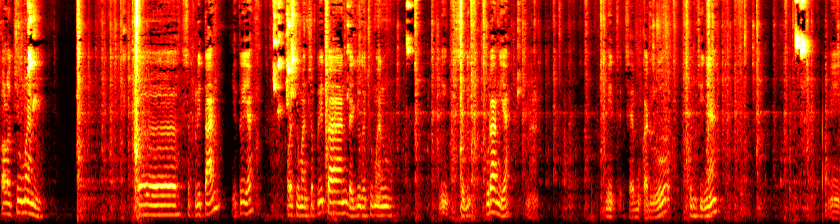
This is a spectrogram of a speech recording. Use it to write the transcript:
kalau cuman eh, splitan itu ya. Kalau cuman splitan dan juga cuman ini sedikit kurang ya. Nah ini saya buka dulu kuncinya. Nih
